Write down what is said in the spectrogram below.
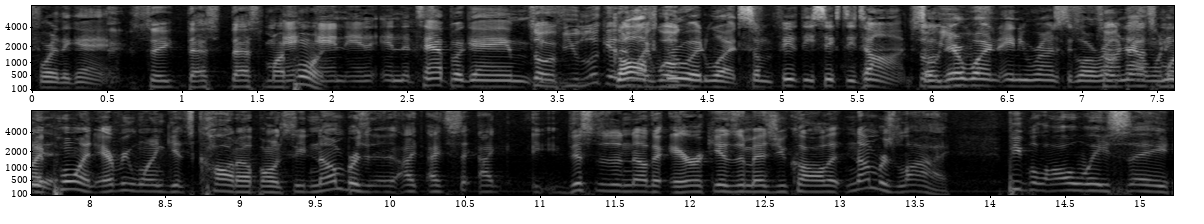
for the game. Eh, see, that's that's my And, point. and, in the Tampa game, So if you look at it Goff like, well- through it, what some 50, 60 times. So, So there you- wasn't any runs to go so around that's that one my either. point. Everyone gets caught up on see numbers. I, I say I, this is another Ericism, as you call it. Numbers lie. People always say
